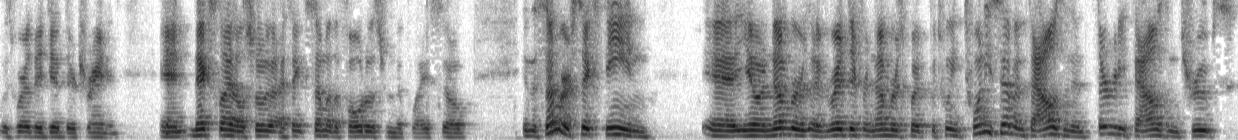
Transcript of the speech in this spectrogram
was where they did their training. And next slide, I'll show you, I think, some of the photos from the place. So, in the summer of 16, uh, you know, numbers I've read different numbers, but between 27,000 and 30,000 troops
